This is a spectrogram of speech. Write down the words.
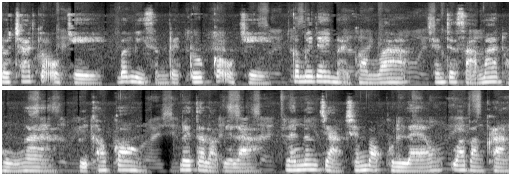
รสชาติก็โอเค บะหมี่สำเร็จรูปก็โอเค ก็ไม่ได้หมายความว่า ฉันจะสามารถหุงงาหรือข้าวกล้องได้ตลอดเวลา และเนื่องจากฉันบอกคุณแล้วว่าบางครั้ง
